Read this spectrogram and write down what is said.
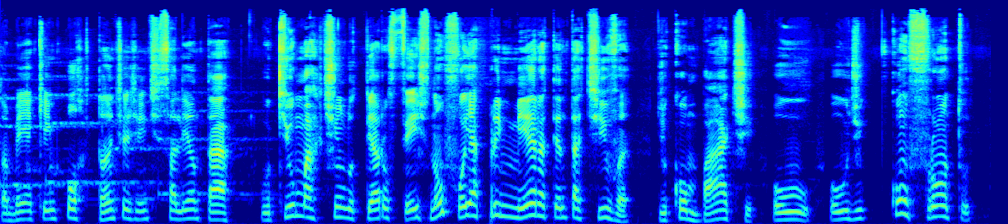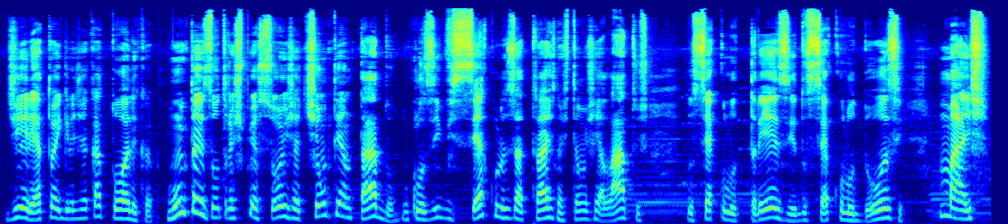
também aqui é importante a gente salientar o que o Martinho Lutero fez não foi a primeira tentativa de combate ou, ou de confronto direto à Igreja Católica. Muitas outras pessoas já tinham tentado, inclusive séculos atrás, nós temos relatos do século XIII, do século XII, mas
